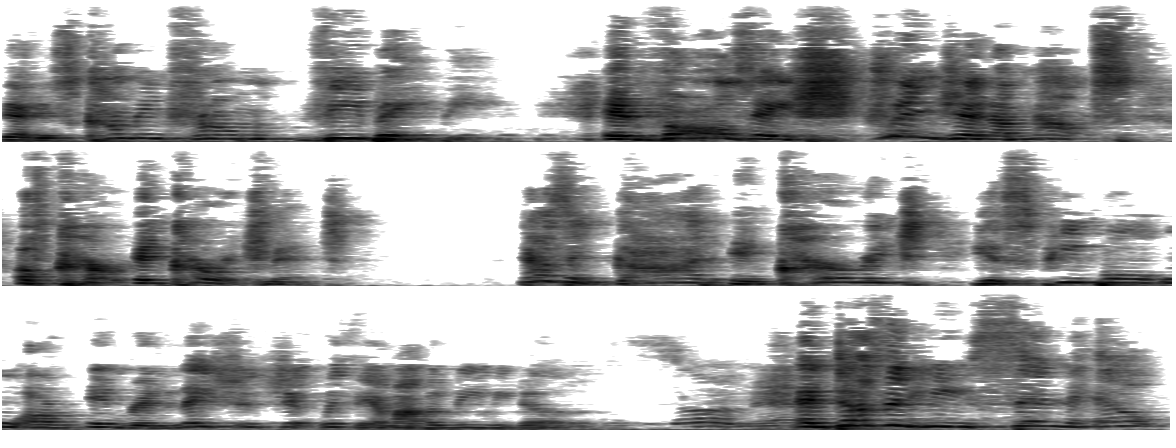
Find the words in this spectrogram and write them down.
that is coming from the baby involves a stringent amount of encouragement. Doesn't God encourage his people who are in relationship with him? I believe he does. And doesn't he send help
